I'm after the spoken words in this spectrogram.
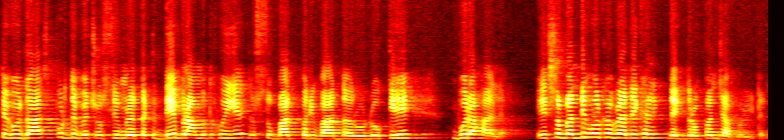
ਤੇ ਗੁਰਦਾਸਪੁਰ ਦੇ ਵਿੱਚ ਉਸ ਦੀ ਮ੍ਰਿਤਕ ਦੇ ਬਰਾਮਦ ਹੋਈ ਹੈ ਤੇ ਉਸ ਤੋਂ ਬਾਅਦ ਪਰਿਵਾਰ ਦਾ ਰੋ ਰੋ ਕੇ ਬੁਰਾ ਹਾਲ ਹੈ। ਇਸ ਸੰਬੰਧੀ ਹੋਰ ਖਬਰਾਂ ਦੇਖਣ ਲਈ ਦੇਖਦੇ ਰਹੋ ਪੰਜਾਬ ਬੁਲੇਟਿਨ।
